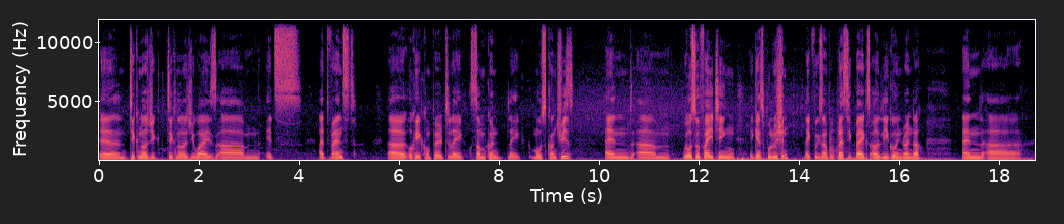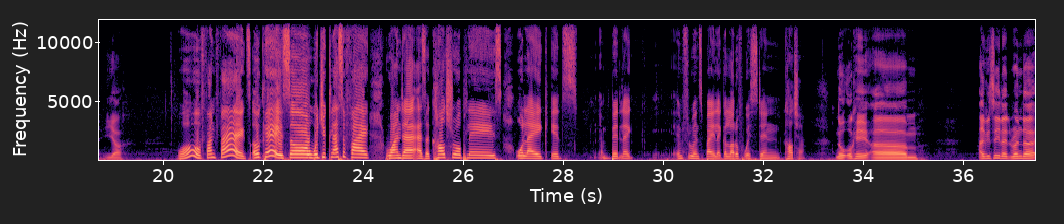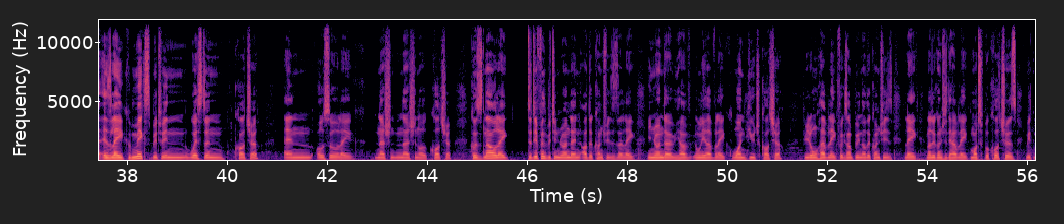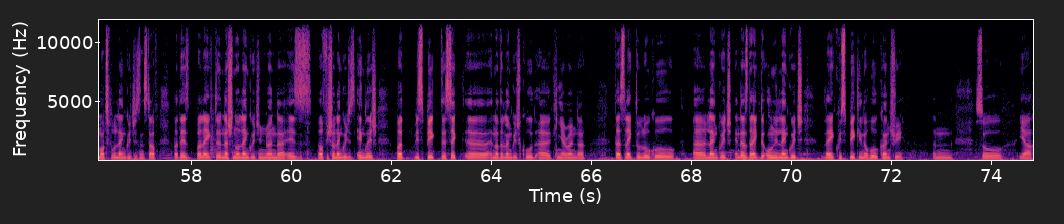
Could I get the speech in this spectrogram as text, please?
and technology technology wise um, it's advanced. Uh, okay compared to like some like most countries and um, we're also fighting against pollution like for example plastic bags are legal in Rwanda and uh, yeah Whoa, fun facts. Okay, so would you classify Rwanda as a cultural place or like it's a bit like influenced by like a lot of Western culture? No, okay. Um, I could say that Rwanda is like mixed between Western culture and also like national national culture. Because now, like the difference between Rwanda and other countries is that like in Rwanda we have we only have like one huge culture. We don't have like, for example, in other countries, like in other countries they have like multiple cultures with multiple languages and stuff. But there's, but like the national language in Rwanda is official language is English, but we speak the sec uh, another language called uh, Kinyarwanda. That's like the local uh, language, and that's like the only language like we speak in the whole country. And so, yeah.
